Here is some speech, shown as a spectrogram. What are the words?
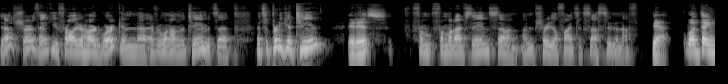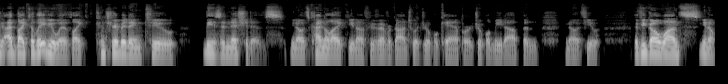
Yeah, sure. Thank you for all your hard work and uh, everyone on the team. It's a it's a pretty good team. It is from from what I've seen. So I'm I'm sure you'll find success soon enough. Yeah. One thing I'd like to leave you with, like contributing to these initiatives. You know, it's kind of like you know if you've ever gone to a Drupal camp or a Drupal meetup, and you know if you if you go once, you know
